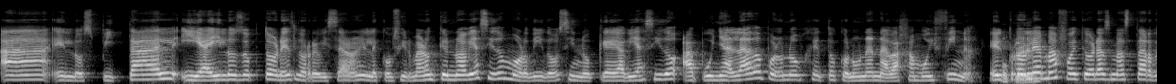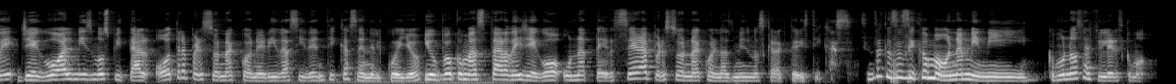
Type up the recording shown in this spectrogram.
a el hospital y ahí los doctores lo revisaron y le confirmaron que no había sido mordido, sino que había sido apuñalado por un objeto con una navaja muy fina. El problema fue que horas más tarde llegó al mismo hospital otra persona con heridas idénticas en el cuello y un poco más tarde llegó una tercera persona con las mismas características. Siento que es así como una mini, como unos alfileres como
